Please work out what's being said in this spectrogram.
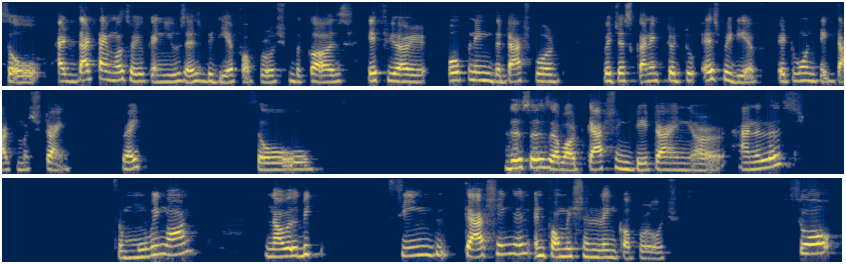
so at that time also you can use SBDF approach because if you are opening the dashboard which is connected to SBDF, it won't take that much time, right? So this is about caching data in your analyst. So moving on, now we'll be seeing caching and information link approach. So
